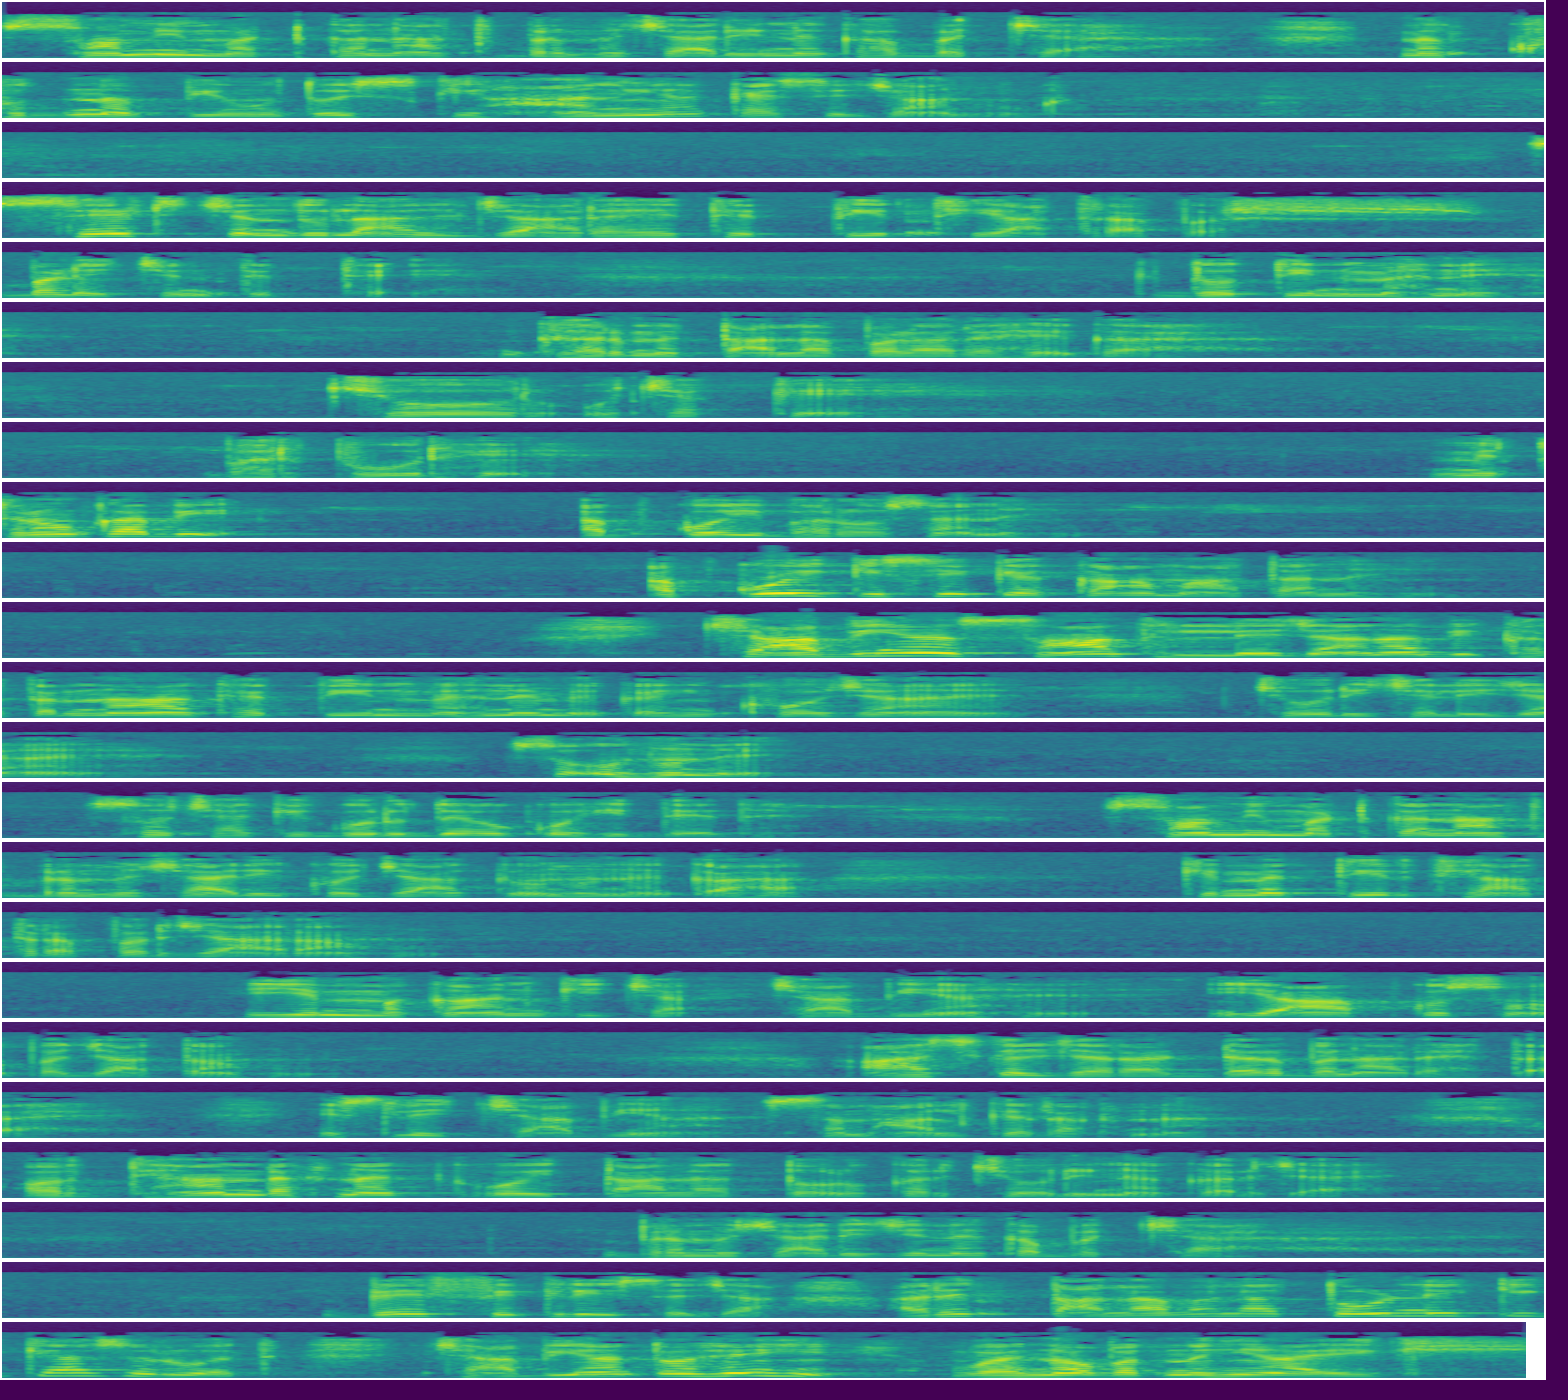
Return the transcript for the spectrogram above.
स्वामी मटकानाथ ब्रह्मचारी ने कहा, बच्चा मैं खुद ना पीऊं तो इसकी हानियाँ कैसे जानूँगा? सेठ चंदुलाल जा रहे थे तीर्थ यात्रा पर। बड़े चिंतित थे कि दो तीन महीने घर में ताला पड़ा रहेगा, चोर उचक्के भरपूर हैं। मित्रों का भी अब कोई भरोसा नहीं। अब कोई किसी के काम आता नहीं। चाबियाँ साथ ले जाना भी खतरनाक है, तीन महीने में कहीं खो जाएँ, चोरी चली जाए। सो उन्होंने सोचा कि गुरुदेव को ही दे दे। स्वामी मटकानाथ ब्रह्मचारी को जाके उन्होंने कहा कि मैं तीर्थ यात्रा पर जा रहा हूँ। ये मकान की चा, चाबियाँ हैं ये आपको सौंपा जाता हूँ। आजकल जरा डर बना रहता है इसलिए चाबियाँ संभाल के रखना और ध्यान रखना कि कोई ताला तोड़कर चोरी ना कर जाए। ब्रह्मचारी जी ने कहा बच्चा बेफिक्री से जा। अरे ताला वाला तोड़ने की क्या ज़रूरत है? चाबियाँ तो हैं ही वह नौबत नहीं आएगी।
